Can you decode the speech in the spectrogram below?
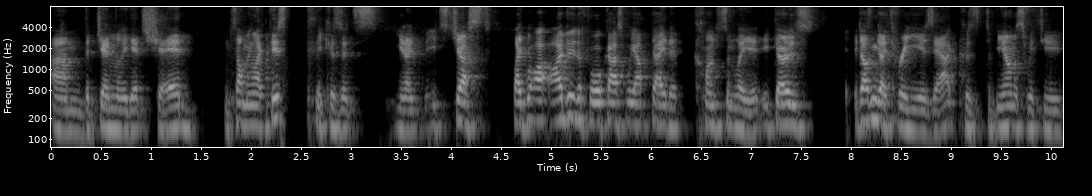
um, that generally gets shared in something like this because it's you know it's just like I, I do the forecast. We update it constantly. It, it goes. It doesn't go three years out because to be honest with you,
